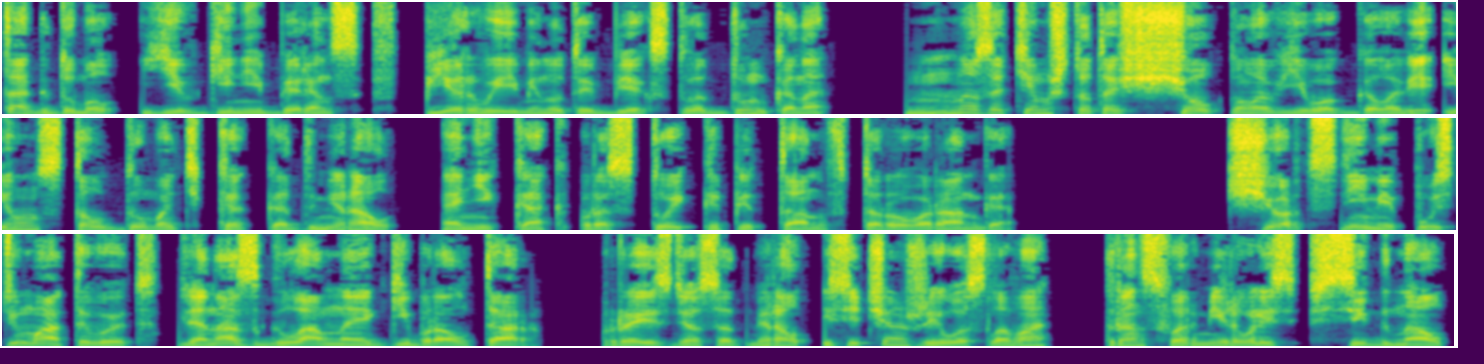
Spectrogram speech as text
Так думал Евгений Беренс в первые минуты бегства Дункана, но затем что-то щелкнуло в его голове, и он стал думать как адмирал, а не как простой капитан второго ранга. «Черт с ними, пусть уматывают! Для нас главное Гибралтар!» – произнес адмирал, и сейчас же его слова трансформировались в сигнал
